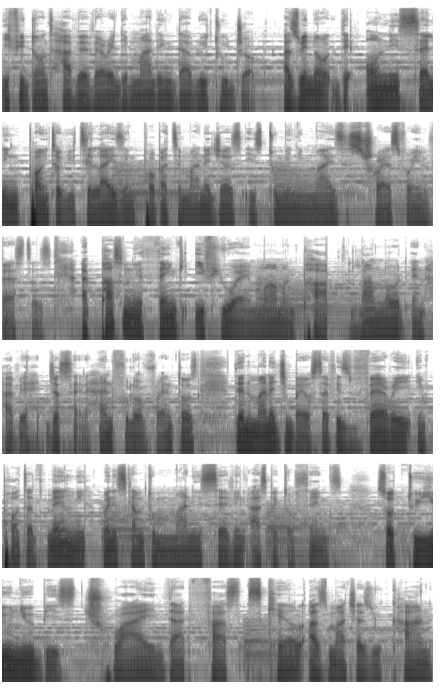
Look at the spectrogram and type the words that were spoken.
if you don't have a very demanding W 2 job. As we know, the only selling point of utilizing property managers is to minimize stress for investors. I personally think if you are a mom and pop landlord and have a, just a handful of renters, then managing by yourself is very important, mainly when it's come to money saving aspect of things. So to you newbies, try that fast, scale as much as you can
